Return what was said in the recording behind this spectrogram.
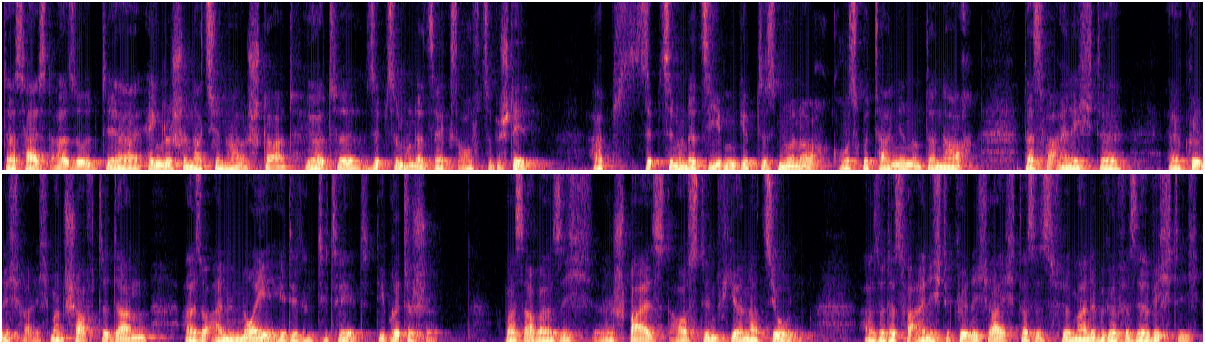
Das heißt also, der englische Nationalstaat hörte 1706 auf zu bestehen. Ab 1707 gibt es nur noch Großbritannien und danach das Vereinigte äh, Königreich. Man schaffte dann also eine neue Identität, die britische. was aber sich äh, speist aus den vier Nationen. Also das Vereinigte Königreich, das ist für meine Begriffe sehr wichtig,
